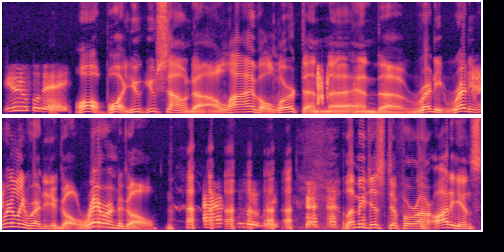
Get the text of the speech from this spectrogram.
beautiful day. Oh boy, you you sound uh, alive, alert, and uh, and uh, ready, ready, really ready to go, raring to go. Absolutely. let me just uh, for our audience,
